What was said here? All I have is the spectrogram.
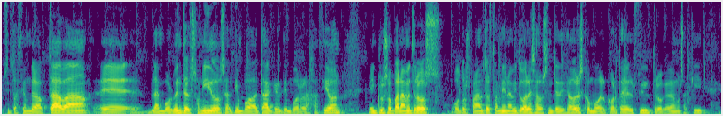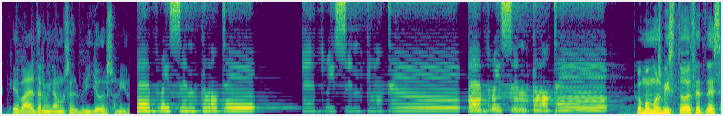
situación de la octava, la envolvente del sonido, o sea, el tiempo de ataque, el tiempo de relajación, e incluso parámetros, otros parámetros también habituales a los sintetizadores, como el corte del filtro que vemos aquí, que va a determinarnos el brillo del sonido. Como hemos visto, el CTS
